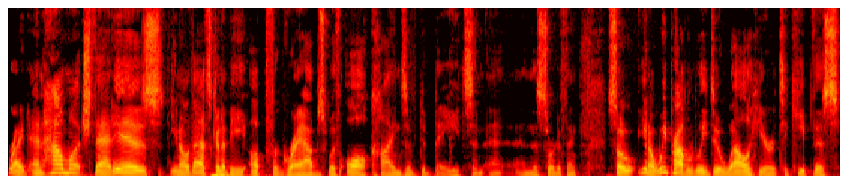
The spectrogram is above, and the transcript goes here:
Right. And how much that is, you know, that's going to be up for grabs with all kinds of debates and, and, and, this sort of thing. So, you know, we probably do well here to keep this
